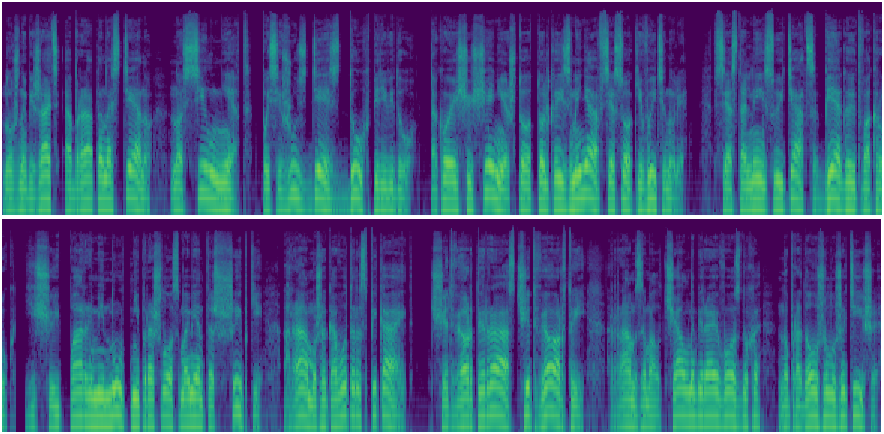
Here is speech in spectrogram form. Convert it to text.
Нужно бежать обратно на стену, но сил нет. Посижу здесь, дух переведу. Такое ощущение, что только из меня все соки вытянули. Все остальные суетятся, бегают вокруг. Еще и пары минут не прошло с момента сшибки, а Рам уже кого-то распекает. «Четвертый раз! Четвертый!» Рам замолчал, набирая воздуха, но продолжил уже тише.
